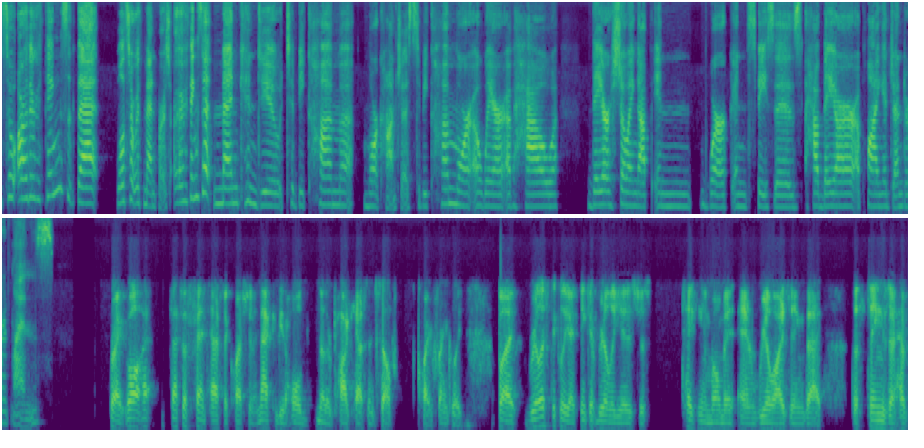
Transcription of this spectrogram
So, are there things that, well, let's start with men first. Are there things that men can do to become more conscious, to become more aware of how they are showing up in work and spaces, how they are applying a gendered lens? Right. Well, I, that's a fantastic question, and that could be a whole another podcast in itself, quite frankly. But realistically, I think it really is just taking a moment and realizing that the things that have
